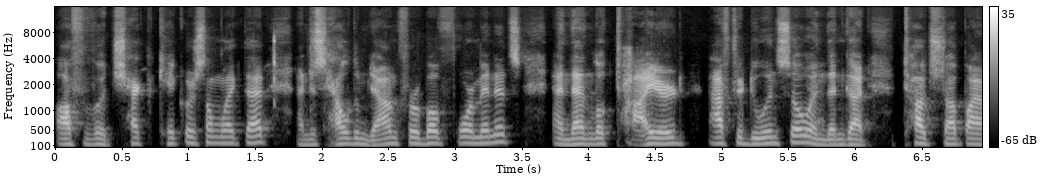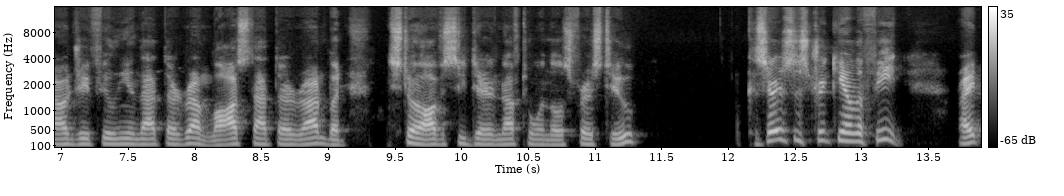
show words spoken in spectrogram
off of a check kick or something like that, and just held him down for about four minutes, and then looked tired after doing so, and then got touched up by Andre Fili in that third round, lost that third round, but still obviously did enough to win those first two. Caceres is tricky on the feet, right?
